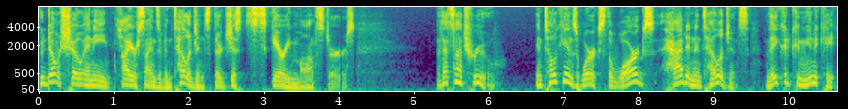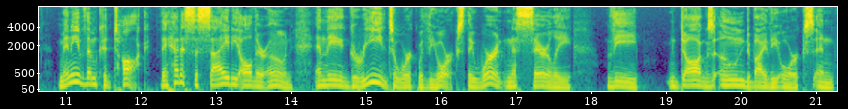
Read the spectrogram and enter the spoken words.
who don't show any higher signs of intelligence. They're just scary monsters. But that's not true. In Tolkien's works, the wargs had an intelligence. They could communicate. Many of them could talk. They had a society all their own, and they agreed to work with the orcs. They weren't necessarily the dogs owned by the orcs and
